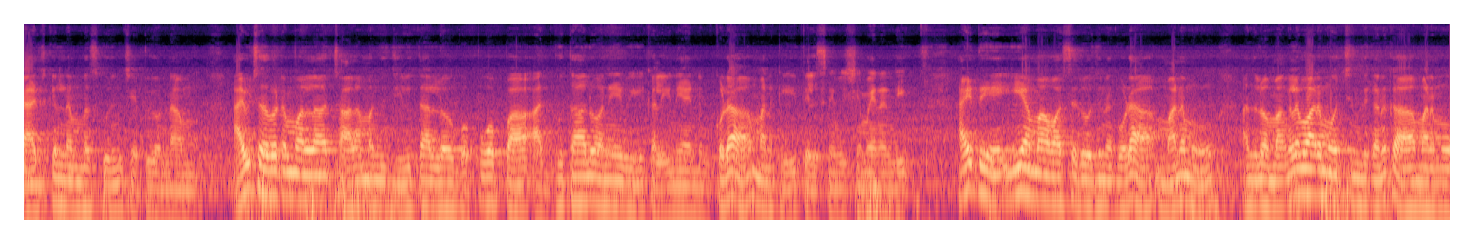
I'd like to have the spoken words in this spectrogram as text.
మ్యాజికల్ నెంబర్స్ గురించి చెప్పి ఉన్నాము. అవి చదవటం వల్ల చాలామంది జీవితాల్లో గొప్ప గొప్ప అద్భుతాలు అనేవి కలిగినాయని కూడా మనకి తెలిసిన విషయమేనండి. అయితే ఈ అమావాస్య రోజున కూడా మనము అందులో మంగళవారం వచ్చింది కనుక మనము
